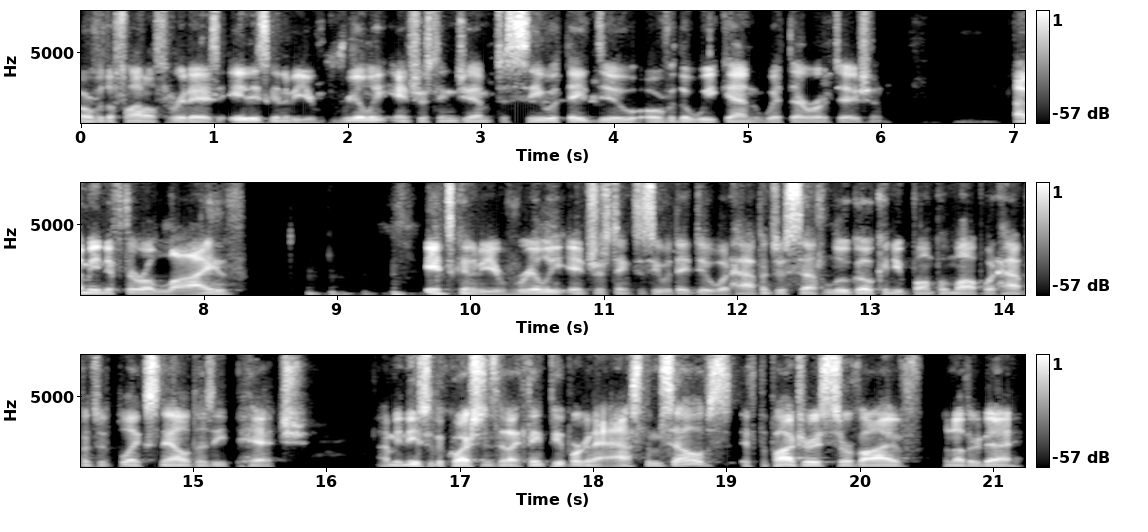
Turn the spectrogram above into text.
over the final three days. It is going to be really interesting, Jim, to see what they do over the weekend with their rotation. I mean, if they're alive, it's going to be really interesting to see what they do. What happens with Seth Lugo? Can you bump him up? What happens with Blake Snell? Does he pitch? I mean, these are the questions that I think people are going to ask themselves if the Padres survive another day.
